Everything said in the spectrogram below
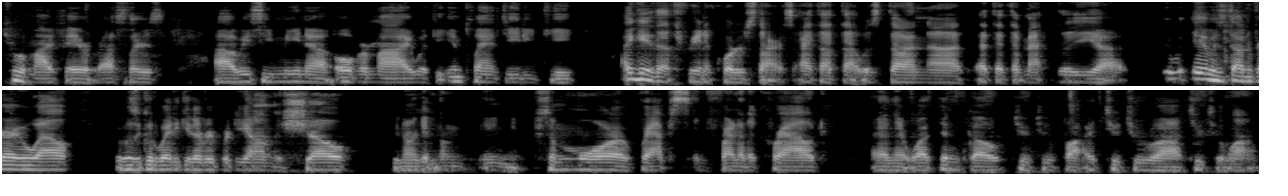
two of my favorite wrestlers. Uh, we see Mina over Mai with the implant DDT. I gave that three and a quarter stars. I thought that was done. Uh, that the the, the uh, it, it, was done very well. It was a good way to get everybody on the show. You know, getting them in some more reps in front of the crowd, and it was didn't go too too far, too too uh, too too long.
